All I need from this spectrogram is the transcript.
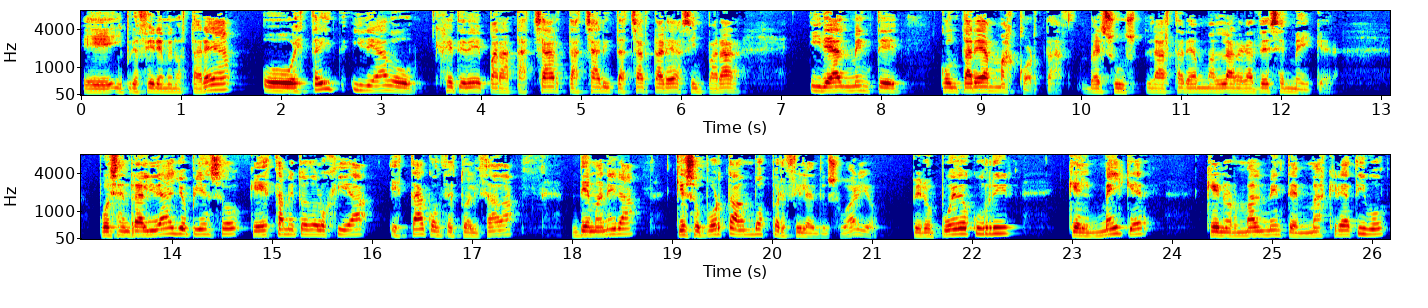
eh, y prefiere menos tareas? ¿O está ideado GTD para tachar, tachar y tachar tareas sin parar, idealmente con tareas más cortas versus las tareas más largas de ese maker? Pues en realidad yo pienso que esta metodología está conceptualizada de manera que soporta ambos perfiles de usuario, pero puede ocurrir que el maker, que normalmente es más creativo,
